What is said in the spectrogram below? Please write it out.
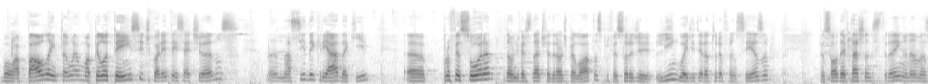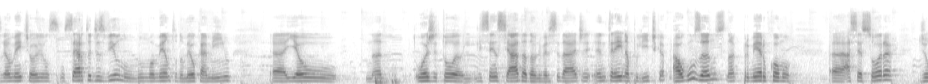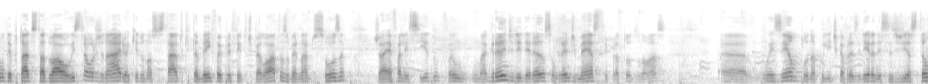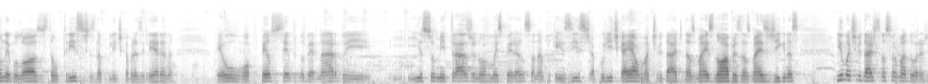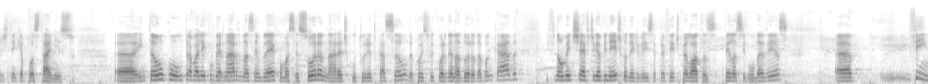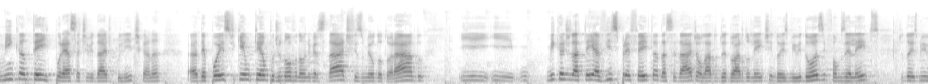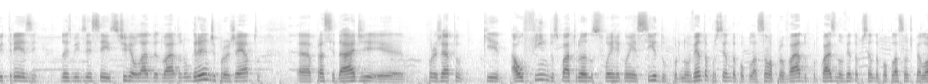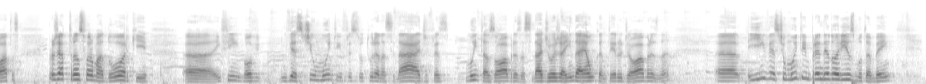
Bom, a Paula, então, é uma pelotense de 47 anos, né, nascida e criada aqui, uh, professora da Universidade Federal de Pelotas, professora de Língua e Literatura Francesa. O pessoal deve estar achando estranho, né? mas realmente hoje um, certo desvio num, num, momento no meu caminho. Uh, e eu, na, hoje estou licenciada da universidade, entrei na política há alguns anos, né? primeiro como uh, assessora de um deputado estadual extraordinário aqui do nosso estado, que também foi prefeito de Pelotas, o Bernardo Souza, já é falecido. Foi um, uma grande liderança, um grande mestre para todos nós. Uh, um exemplo na política brasileira nesses dias tão nebulosos, tão tristes da política brasileira. Né? Eu penso sempre no Bernardo e, e, isso me traz de novo uma esperança, né? porque existe a política é uma atividade das mais nobres, das mais dignas, e uma atividade transformadora. A gente tem que apostar nisso. Uh, então, com, trabalhei com o Bernardo na Assembleia como assessora na área de cultura e educação, depois fui coordenadora da bancada e finalmente chefe de gabinete quando ele veio ser prefeito de Pelotas pela segunda vez. Uh, enfim, me encantei por essa atividade política. Né? Uh, depois fiquei um tempo de novo na universidade, fiz o meu doutorado e, e me candidatei a vice-prefeita da cidade ao lado do Eduardo Leite em 2012. Fomos eleitos de 2013 2016 estive ao lado do Eduardo num grande projeto uh, para a cidade, uh, um projeto que ao fim dos quatro anos foi reconhecido por 90% da população, aprovado por quase 90% da população de Pelotas, projeto transformador que, uh, enfim, houve, investiu muito em infraestrutura na cidade, fez muitas obras, a cidade hoje ainda é um canteiro de obras, né? Uh, e investiu muito em empreendedorismo também.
